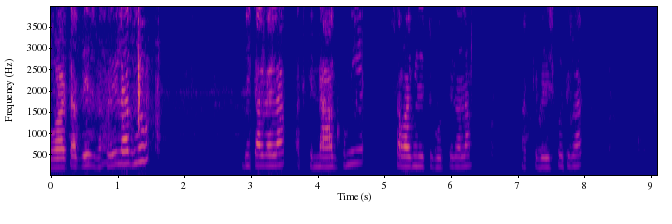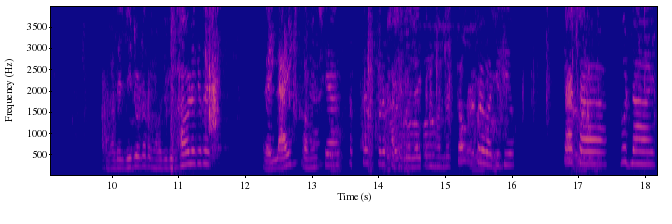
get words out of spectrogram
ঘোরাটা বেশ ভালোই লাগল। বিকালবেলা আজকে না ঘুমিয়ে সবাই মিলে একটু ঘুরতে গেলাম। আজকে বৃহস্পতিবার। আমাদের ভিডিওটা তোমার যদি ভালো লেগে থাকে লাইক কমেন্ট শেয়ার সাবস্ক্রাইব করে পাশে বেল আইকনে ঘণ্টা টক করে বাজিয়ে দিও। টাটা গুড নাইট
